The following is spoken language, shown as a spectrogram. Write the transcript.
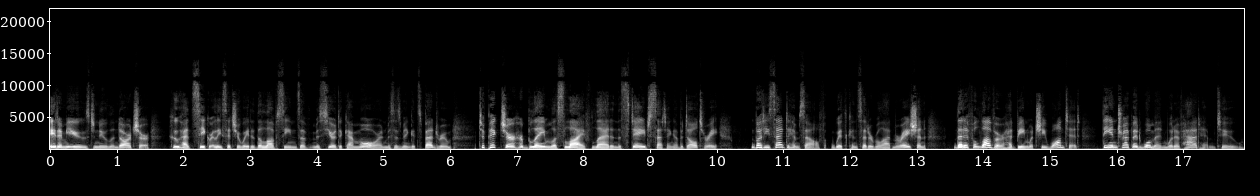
It amused Newland Archer, who had secretly situated the love scenes of Monsieur de Camors in Mrs. Mingott's bedroom to picture her blameless life led in the stage setting of adultery; but he said to himself, with considerable admiration, that if a lover had been what she wanted the intrepid woman would have had him too.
